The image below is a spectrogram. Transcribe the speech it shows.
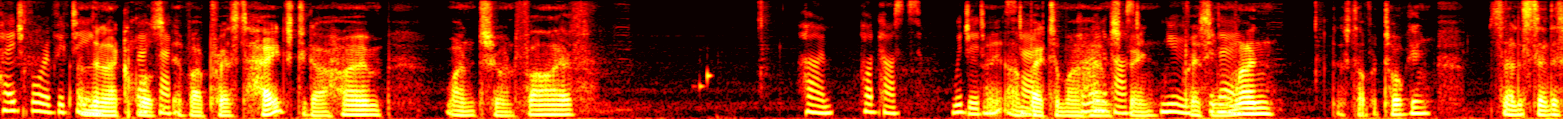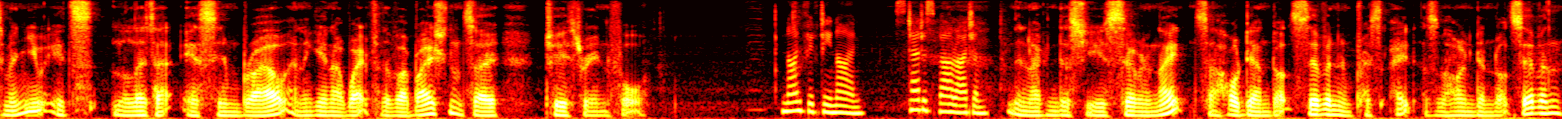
Page 4 of 15. And then, of course, Backpack. if I pressed H to go home, 1, 2, and 5. Home. Podcasts. Widget. Okay, I'm back to my home screen. New. Pressing Today. 1 to stop it talking. So the status menu, it's the letter S in Braille. And again, I wait for the vibration. So 2, 3, and 4. 959. Status bar item. Then I can just use 7 and 8. So hold down dot 7 and press 8 as I'm holding down dot 7.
